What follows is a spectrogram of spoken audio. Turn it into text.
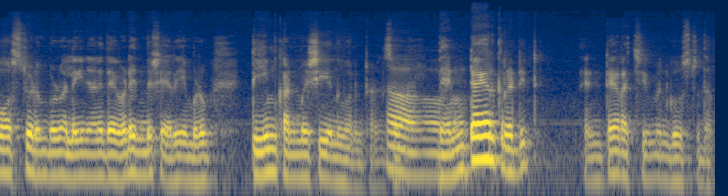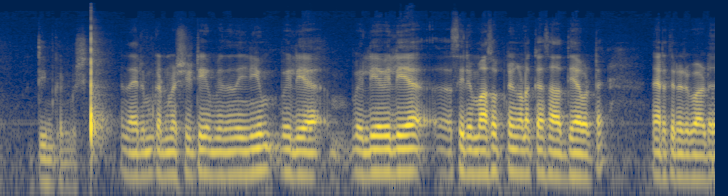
പോസ്റ്റും ഇടുമ്പോഴും അല്ലെങ്കിൽ ഞാൻ ഇത് എവിടെ എന്ത് ഷെയർ ചെയ്യുമ്പോഴും ടീം കൺമഷി എന്ന് പറഞ്ഞിട്ടാണ്. So the entire credit entire achievement goes to the team Kanmashi. എന്തായാലും കൺമഷി ടീം ഇന്ന് ഇനിയും വലിയ വലിയ വലിയ സിനിമാ സ്വപ്നങ്ങളൊക്കെ സാധ്യമാവട്ടെ. നേരത്തിന് ഒരുപാട്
